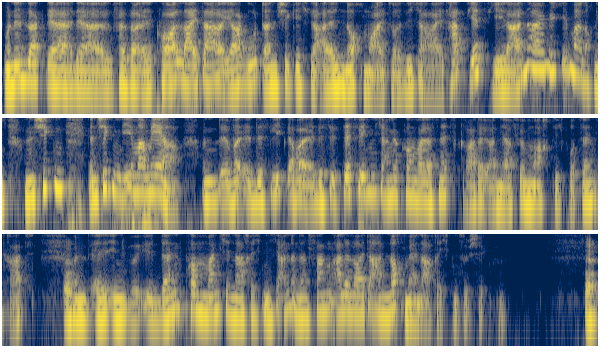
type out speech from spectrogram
Und dann sagt der der äh, Callleiter, ja gut, dann schicke ich sie allen nochmal zur Sicherheit. Hat jetzt jeder? Nein, ich immer noch nicht. Und dann schicken, dann schicken die immer mehr. Und äh, das liegt aber, das ist deswegen nicht angekommen, weil das Netz gerade an der 85 Prozent kratzt. Ja. Und äh, in, dann kommen manche Nachrichten nicht an und dann fangen alle Leute an, noch mehr Nachrichten zu schicken. Ja.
